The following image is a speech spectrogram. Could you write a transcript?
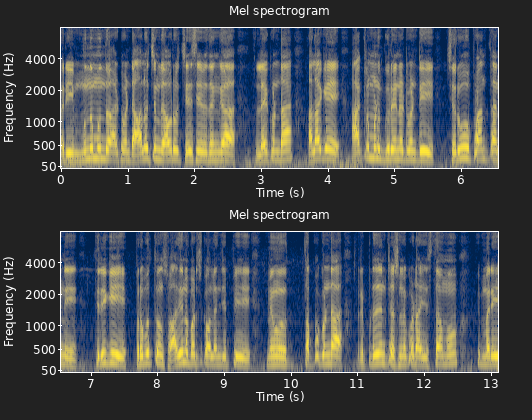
మరి ముందు ముందు అటువంటి ఆలోచనలు ఎవరు చేసే విధంగా లేకుండా అలాగే ఆక్రమణకు గురైనటువంటి చెరువు ప్రాంతాన్ని తిరిగి ప్రభుత్వం స్వాధీనపరచుకోవాలని చెప్పి మేము తప్పకుండా రిప్రజెంటేషన్లు కూడా ఇస్తాము. మరి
